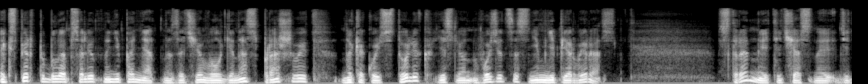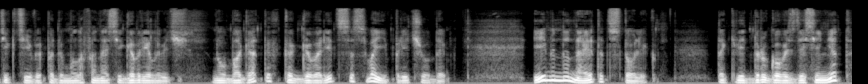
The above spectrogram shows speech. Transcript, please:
Эксперту было абсолютно непонятно, зачем Волгина спрашивает, на какой столик, если он возится с ним не первый раз. «Странные эти частные детективы», — подумал Афанасий Гаврилович, «но у богатых, как говорится, свои причуды. Именно на этот столик. Так ведь другого здесь и нет.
